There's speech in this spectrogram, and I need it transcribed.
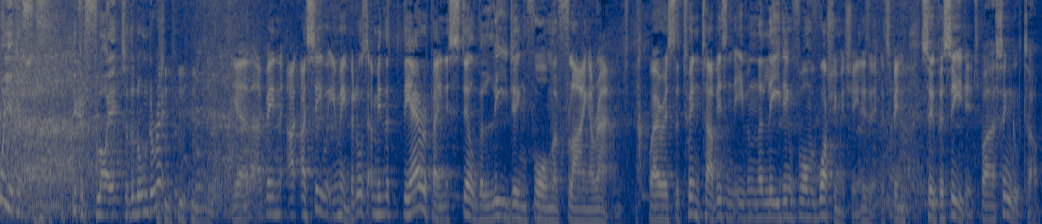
well, you could, you could fly it to the laundrette. couldn't you? Yeah, I mean, I, I see what you mean, but also, I mean, the, the aeroplane is still the leading form of flying around, whereas the twin tub isn't even the leading form of washing machine, is it? It's been superseded. By a single tub.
